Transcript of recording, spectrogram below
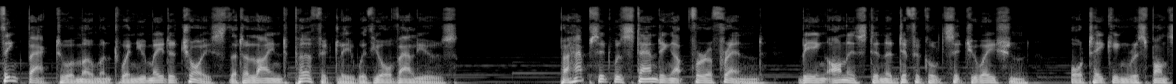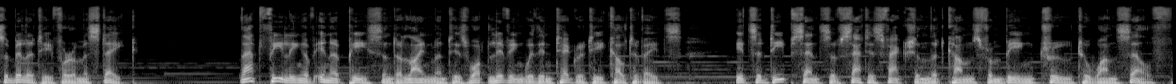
Think back to a moment when you made a choice that aligned perfectly with your values. Perhaps it was standing up for a friend, being honest in a difficult situation, or taking responsibility for a mistake. That feeling of inner peace and alignment is what living with integrity cultivates. It's a deep sense of satisfaction that comes from being true to oneself.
